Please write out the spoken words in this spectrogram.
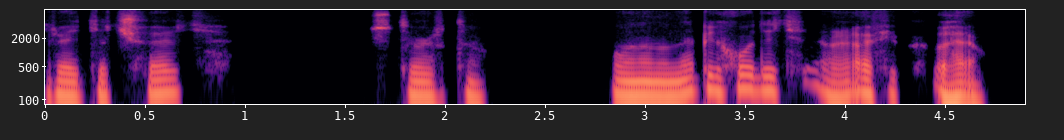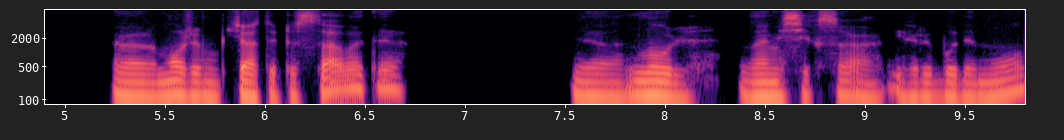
третя чверть, четверта. Вона не підходить. Графік G. Е, можемо взяти підставити. Е, 0 замість х y буде 0.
